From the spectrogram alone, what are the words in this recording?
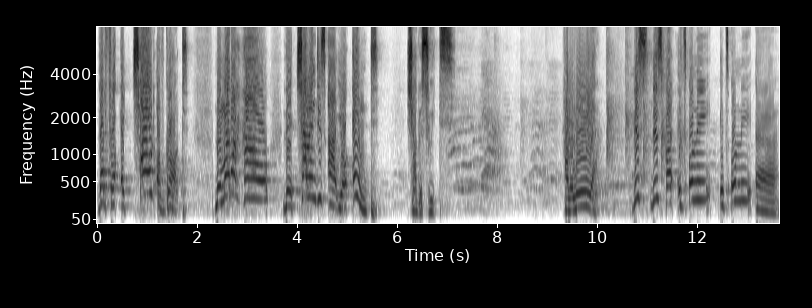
that for a child of God, no matter how the challenges are, your end shall be sweet. Hallelujah. This this part it's only it's only uh,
